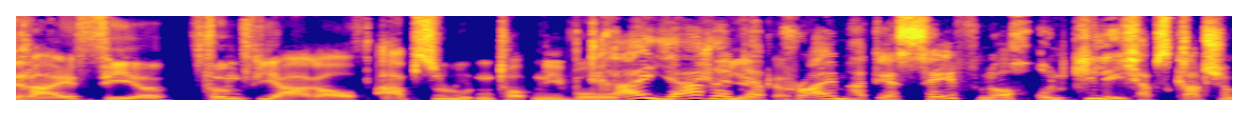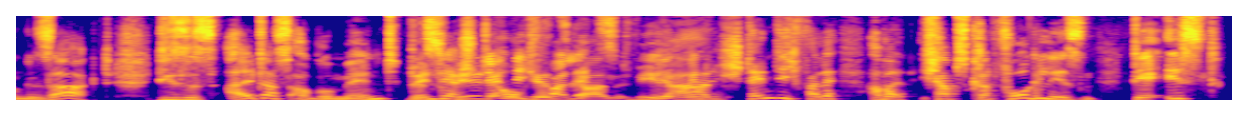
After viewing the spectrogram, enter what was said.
drei, vier, fünf Jahre auf absolutem Top-Niveau. Drei Jahre in der kann. Prime hat er safe noch. Und Kili, ich habe es gerade schon gesagt, dieses Altersargument, wenn das der ständig verletzt wäre, ja, wenn der ständig verletzt, aber ich habe es gerade vorgelesen, der ist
